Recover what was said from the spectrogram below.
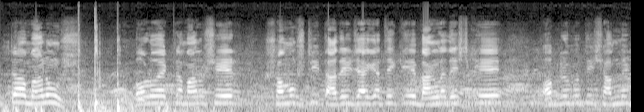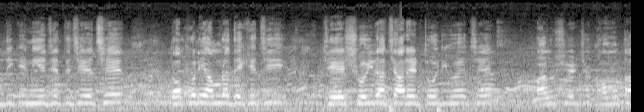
একটা মানুষ, বড় একটা মানুষের সমষ্টি তাদের জায়গা থেকে বাংলাদেশকে অগ্রগতি সামনের দিকে নিয়ে যেতে চেয়েছে। তখনই আমরা দেখেছি যে স্বৈরাচারের তৈরি হয়েছে। মানুষের যে ক্ষমতা,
